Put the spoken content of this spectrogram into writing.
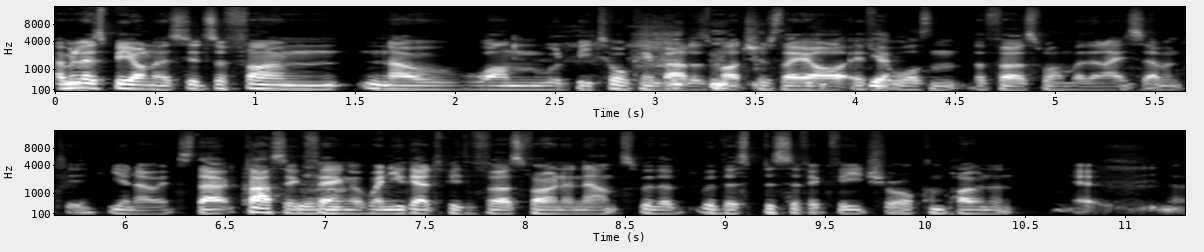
I mean, let's be honest. It's a phone no one would be talking about as much as they are if Yeah. it wasn't the first one with an 870. You know, it's that classic Yeah. thing of when you get to be the first phone announced with a with a specific feature or component. It- you know,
